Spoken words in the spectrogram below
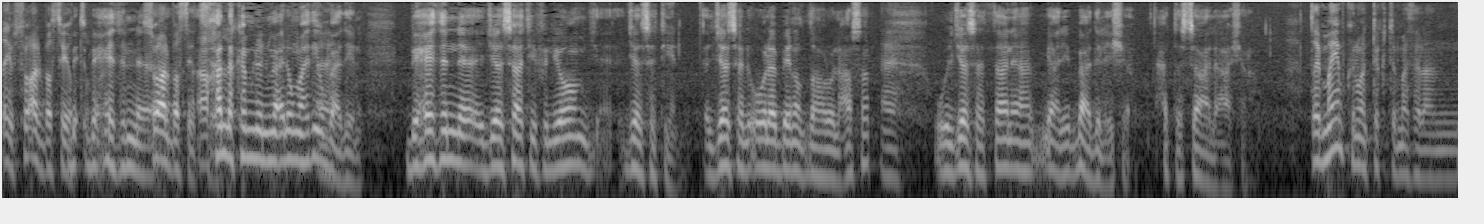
طيب سؤال بسيط بحيث إن سؤال بسيط. خل اكمل المعلومه هذه إيه. وبعدين بحيث إن جلساتي في اليوم جلستين الجلسة الأولى بين الظهر والعصر إيه. والجلسة الثانية يعني بعد العشاء حتى الساعة العاشرة طيب ما يمكن وانت تكتب مثلا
